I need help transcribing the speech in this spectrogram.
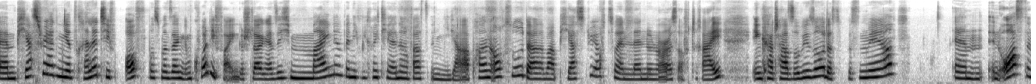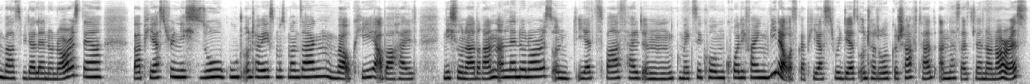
ähm, Piastri hat ihn jetzt relativ oft, muss man sagen, im Qualifying geschlagen. Also ich meine, wenn ich mich richtig erinnere, war es in Japan auch so. Da war Piastri auf 2 und Lando Norris auf 3. In Katar sowieso, das wissen wir ja. Ähm, in Austin war es wieder Lando Norris, der war Piastri nicht so gut unterwegs, muss man sagen. War okay, aber halt nicht so nah dran an Lando Norris. Und jetzt war es halt in Mexiko im Qualifying wieder Oscar Piastri, der es unter Druck geschafft hat, anders als Lando Norris.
